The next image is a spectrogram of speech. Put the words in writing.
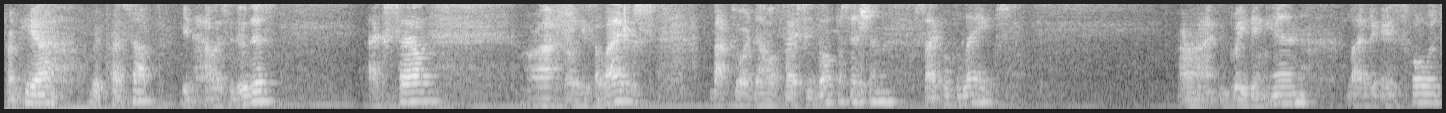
From here we press up. Inhale as you do this. Exhale. All right, release the legs. Back to our downward facing dog position. Cycle the legs. All right, breathing in, lightly gaze forward.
